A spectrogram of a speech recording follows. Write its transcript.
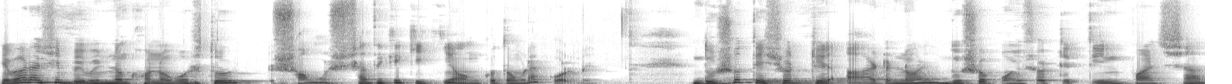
এবার আসি বিভিন্ন ঘনবস্তুর সমস্যা থেকে কি কি অঙ্ক তোমরা করবে। দুশো তেষট্টির আট নয়, দুশো পঁয়ষট্টি তিন, পাঁচ, সাত,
